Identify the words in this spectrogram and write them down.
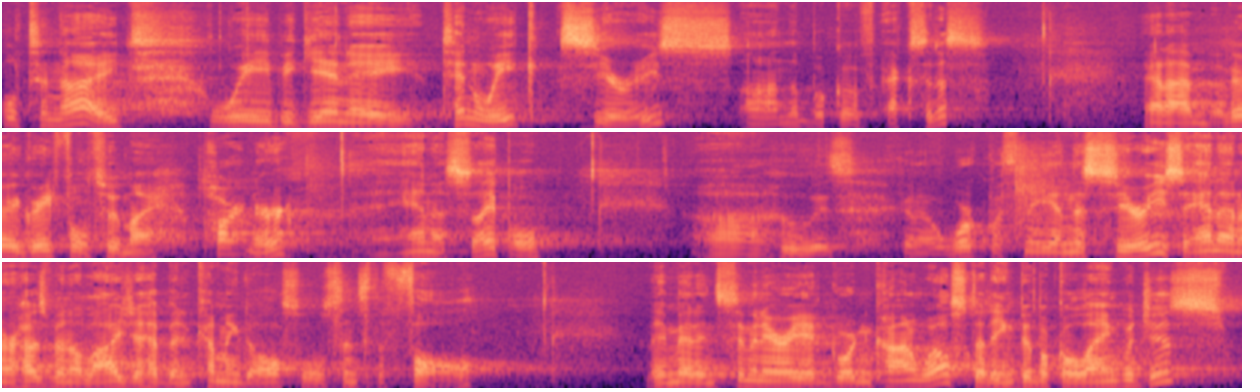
Well, tonight we begin a 10 week series on the book of Exodus. And I'm very grateful to my partner, Anna Seipel, uh, who is going to work with me in this series. Anna and her husband Elijah have been coming to All Souls since the fall. They met in seminary at Gordon Conwell studying biblical languages,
